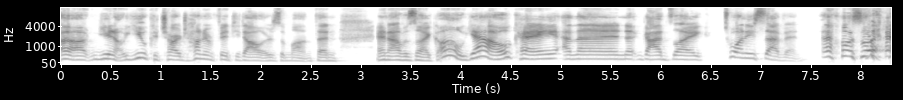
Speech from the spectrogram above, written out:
uh, you know, you could charge $150 a month. And and I was like, oh yeah, okay. And then God's like, 27. I was like,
